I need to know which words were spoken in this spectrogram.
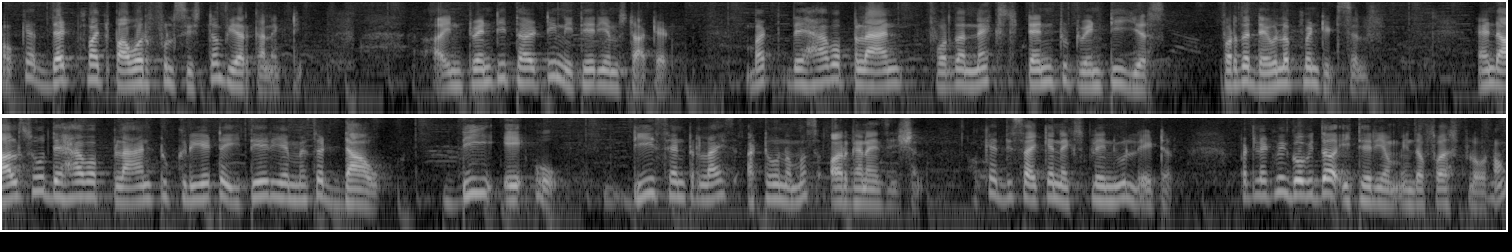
Okay, that much powerful system we are connecting. Uh, in 2013, Ethereum started, but they have a plan for the next 10 to 20 years for the development itself and also they have a plan to create a ethereum as a dao dao decentralized autonomous organization. Okay this i can explain you later. But let me go with the ethereum in the first floor now.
